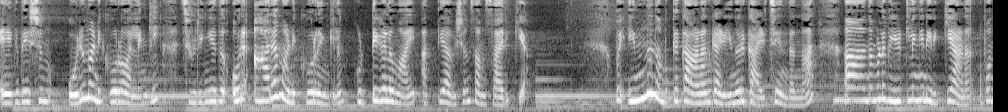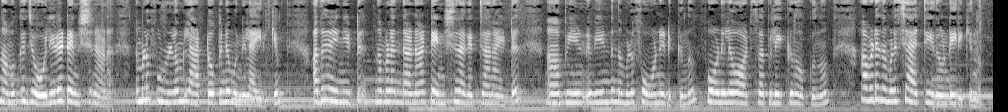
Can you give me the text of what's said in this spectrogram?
ഏകദേശം ഒരു മണിക്കൂറോ അല്ലെങ്കിൽ ചുരുങ്ങിയത് ഒരു അരമണിക്കൂറെങ്കിലും കുട്ടികളുമായി അത്യാവശ്യം സംസാരിക്കുക. അപ്പോൾ ഇന്ന് നമുക്ക് കാണാൻ കഴിയുന്ന ഒരു കാഴ്ച എന്തെന്നാൽ നമ്മൾ വീട്ടിലിങ്ങനെ ഇരിക്കുകയാണ്. അപ്പോൾ നമുക്ക് ജോലിയുടെ ടെൻഷനാണ് നമ്മൾ ഫുള്ളും ലാപ്ടോപ്പിന്റെ മുന്നിലായിരിക്കും. അത് കഴിഞ്ഞിട്ട് നമ്മൾ എന്താണ് ആ ടെൻഷൻ അകറ്റാനായിട്ട് വീണ്ടും നമ്മൾ ഫോൺ എടുക്കുന്നു. ഫോണിൽ വാട്സാപ്പിലേക്ക് നോക്കുന്നു. അവിടെ നമ്മൾ ചാറ്റ് ചെയ്തുകൊണ്ടേയിരിക്കുന്നു. അപ്പോൾ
